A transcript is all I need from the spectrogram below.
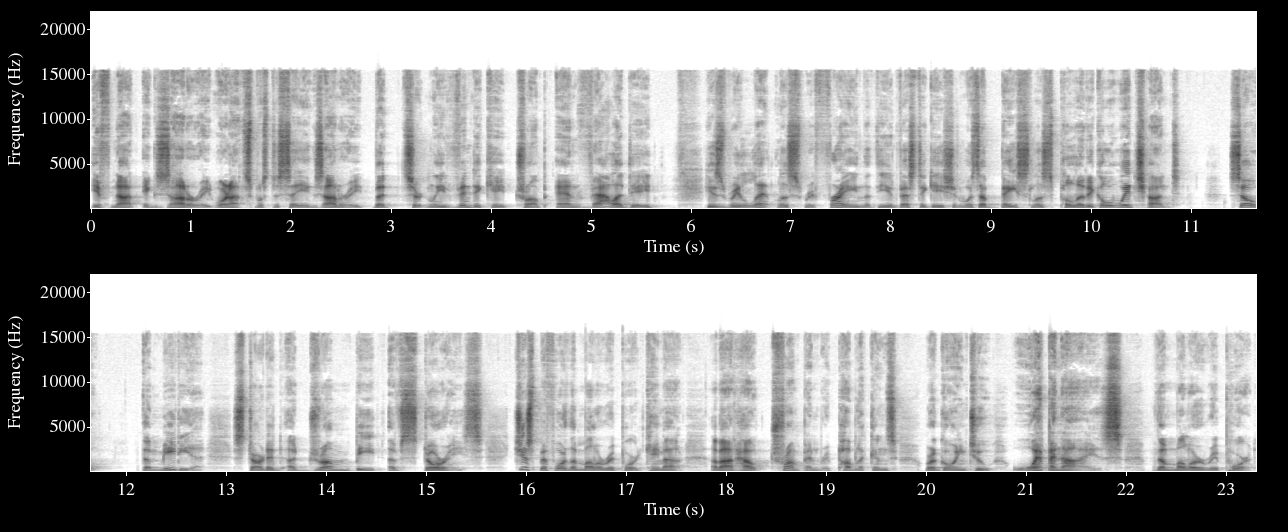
if not exonerate, we're not supposed to say exonerate, but certainly vindicate Trump and validate his relentless refrain that the investigation was a baseless political witch hunt. So, the media started a drumbeat of stories just before the Mueller report came out about how Trump and Republicans were going to weaponize the Mueller report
